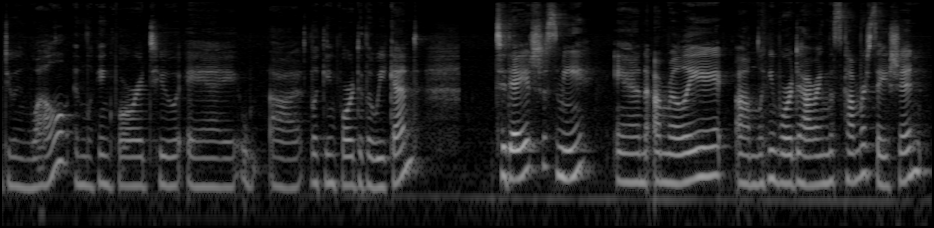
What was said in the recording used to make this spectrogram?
doing well and looking forward to a uh, looking forward to the weekend today it's just me, and I'm really um, looking forward to having this conversation.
